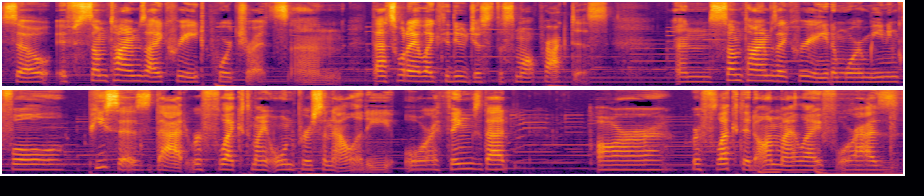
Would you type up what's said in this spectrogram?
So if sometimes I create portraits, and that's what I like to do, just a small practice. And sometimes I create a more meaningful pieces that reflect my own personality or things that are reflected on my life or has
